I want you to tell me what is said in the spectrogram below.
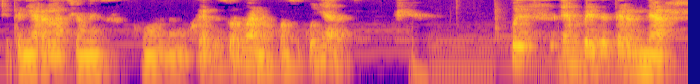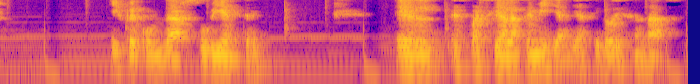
que tenía relaciones con la mujer de su hermano, con su cuñada, pues en vez de terminar y fecundar su vientre, él esparcía la semilla, y así lo dicen las,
